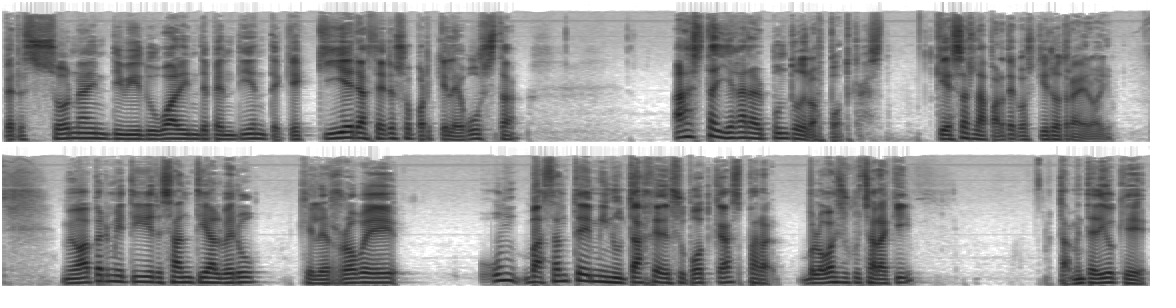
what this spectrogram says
persona individual independiente que quiere hacer eso porque le gusta, hasta llegar al punto de los podcasts, que esa es la parte que os quiero traer hoy. Me va a permitir Santi Alberú que le robe un bastante minutaje de su podcast para lo vais a escuchar aquí. También te digo que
